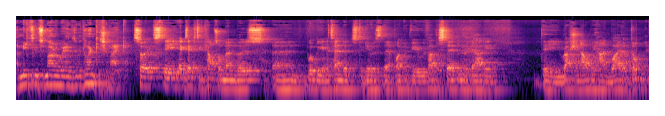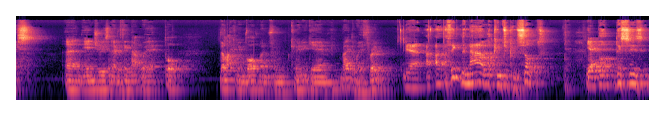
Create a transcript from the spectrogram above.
a meeting tomorrow with with Lancashire Mike? So it's the executive council members um, will be in attendance to give us their point of view. We've had the statement regarding the rationale behind why they've done this and the injuries and everything that way, but the lack of involvement from community game right the way through. Yeah, I, I- I think they're now looking to consult. Yeah, But this is,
